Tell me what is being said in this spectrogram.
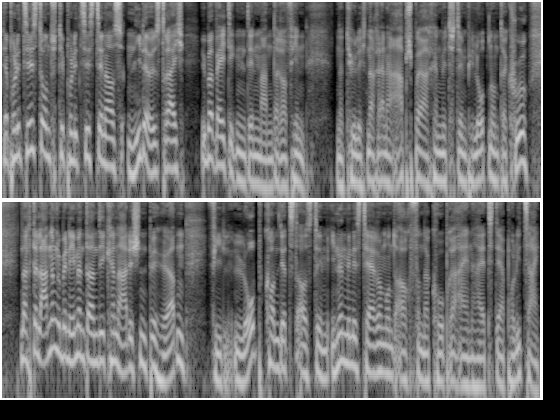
Der Polizist und die Polizistin aus Niederösterreich überwältigen den Mann daraufhin. Natürlich nach einer Absprache mit dem Piloten und der Crew. Nach der Landung übernehmen dann die kanadischen Behörden. Viel Lob kommt jetzt aus dem Innenministerium und auch von der Cobra-Einheit der Polizei.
